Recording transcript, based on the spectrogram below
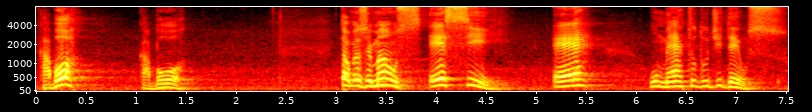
Acabou? Acabou. Então, meus irmãos, esse é o método de Deus.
